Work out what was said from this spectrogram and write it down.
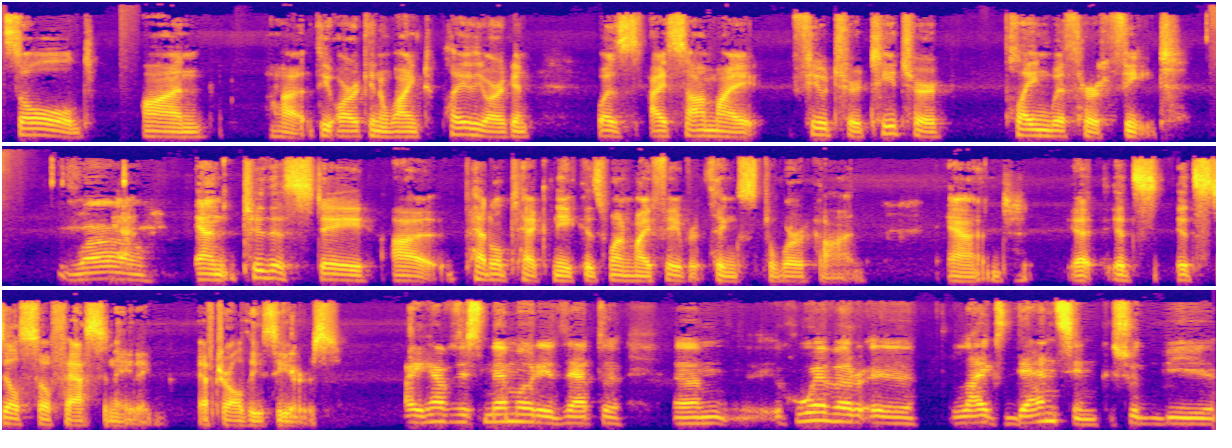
sold on uh, the organ and wanting to play the organ was I saw my future teacher playing with her feet. Wow. And, to this day, uh, pedal technique is one of my favorite things to work on. And it, it's, it's still so fascinating after all these years. I have this memory that uh, um, whoever uh, likes dancing should be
